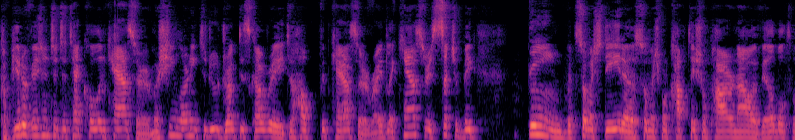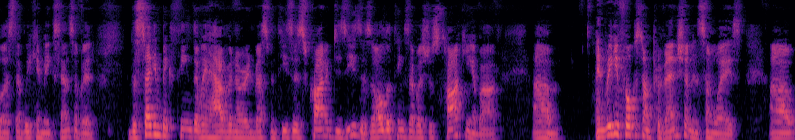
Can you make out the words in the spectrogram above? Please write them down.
computer vision to detect colon cancer, machine learning to do drug discovery to help with cancer, right? Like cancer is such a big thing with so much data, so much more computational power now available to us that we can make sense of it. The second big theme that we have in our investment thesis is chronic diseases, all the things I was just talking about, um, and really focused on prevention in some ways. Uh,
